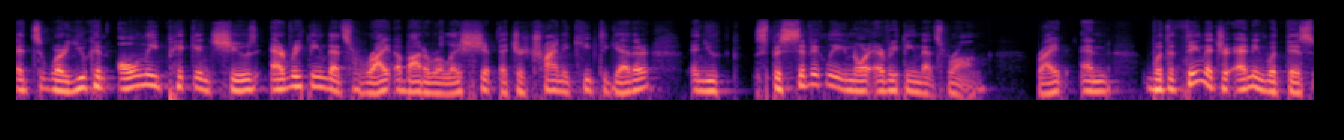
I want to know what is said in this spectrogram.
It's where you can only pick and choose everything that's right about a relationship that you're trying to keep together, and you specifically ignore everything that's wrong, right? And but the thing that you're ending with this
